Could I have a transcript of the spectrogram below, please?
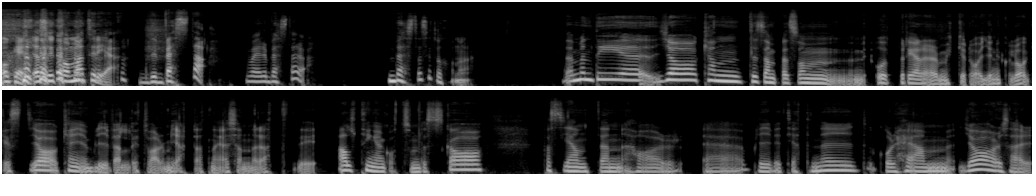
okej. Okay, jag ska komma till det. Det bästa. Vad är det bästa då? De bästa situationerna? Nej, men det, jag kan till exempel, som opererar mycket då gynekologiskt, jag kan ju bli väldigt varm i hjärtat när jag känner att det, allting har gått som det ska. Patienten har eh, blivit jättenöjd, går hem. Jag har, så här,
